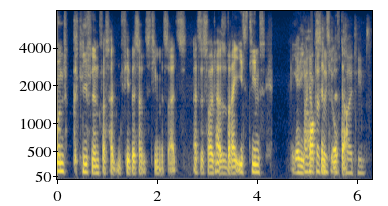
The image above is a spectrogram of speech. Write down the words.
Und Cleveland, was halt ein viel besseres Team ist, als, als es sollte. Also drei East-Teams. Ja, die Aber Hawks sind auch drei Teams.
